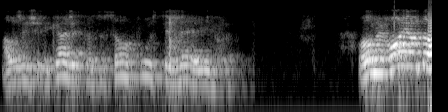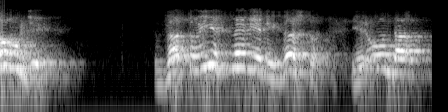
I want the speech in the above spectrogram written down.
a uzviš mi kaže, to su samo puste želje njihove. On bi volio da uđe. Zato i je nevjernik. Zašto? Jer onda,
